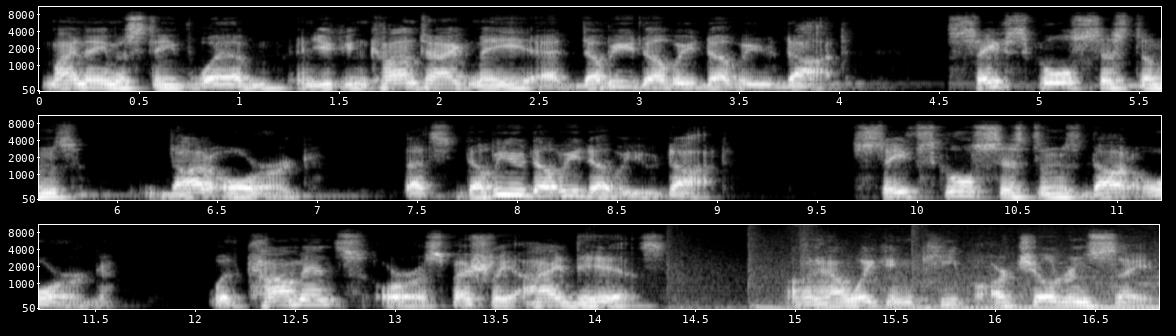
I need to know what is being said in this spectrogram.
My name is Steve Webb, and you can contact me at www.safeschoolsystems.org. That's www.safeschoolsystems.org with comments or especially ideas on how we can keep our children safe.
